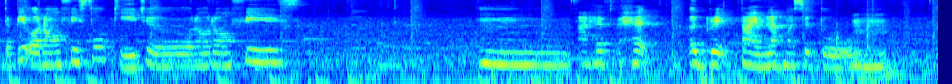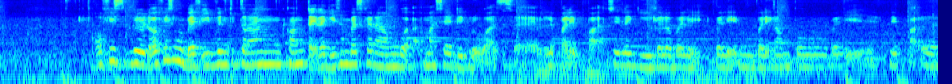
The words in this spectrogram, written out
tapi orang office tu okey je orang-orang office Hmm, I have had a great time lah masa tu. Mhm. Office the office semua best. Even kita orang contact lagi sampai sekarang buat masih ada group WhatsApp. Lepak-lepak je lagi kalau balik balik balik kampung, balik lepak je.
